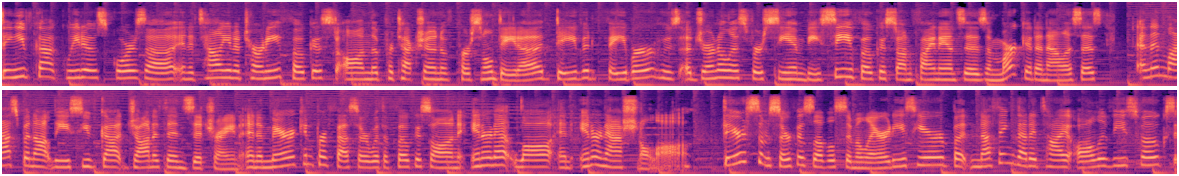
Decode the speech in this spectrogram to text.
Then you've got Guido Scorza, an Italian attorney focused on the protection of personal data, David Faber, who's a journalist for CNBC focused on finances and market analysis, and then last but not least, you've got Jonathan Zittrain, an American professor with a focus on internet law and international law. There's some surface level similarities here, but nothing that'd tie all of these folks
